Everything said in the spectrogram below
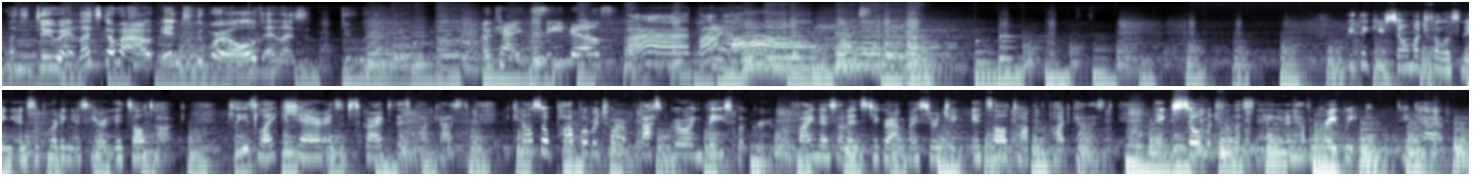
Let's do it. Let's go out into the world and let's do what I do. Okay, see you girls. Bye. Bye. Bye. Bye. Bye, We thank you so much for listening and supporting us here at It's All Talk. Please like, share, and subscribe to this podcast. You can also pop over to our fast growing Facebook group or find us on Instagram by searching It's All Talk the podcast. Thanks so much for listening and have a great week. Take care.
